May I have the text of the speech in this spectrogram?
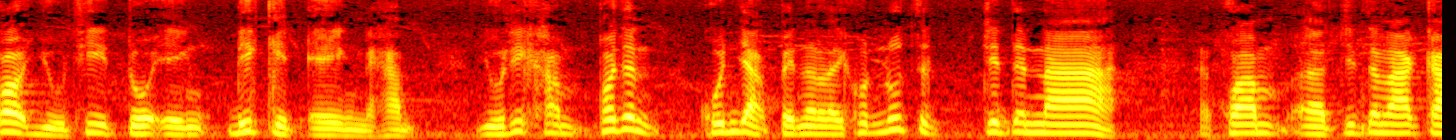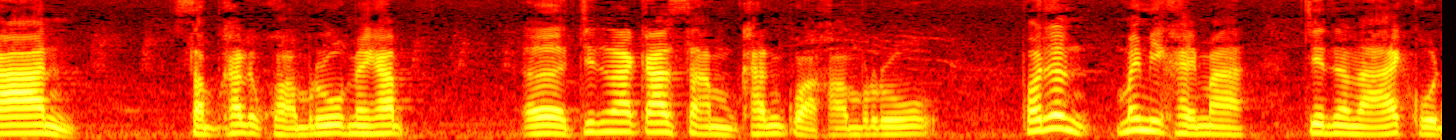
ก็อยู่ที่ตัวเองดิกิตเองนะครับ อยู่ที่คำเพราะฉะนั้นคุณอยากเป็นอะไรคุณรู้สึกจินตนา ความจินตนาการสำคัญกว่าความรู้ไหมครับเออจินตนาการสำคัญกว่าความรู้ เพราะฉะนั้นไม่มีใครมาจินตนาให้คุณ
